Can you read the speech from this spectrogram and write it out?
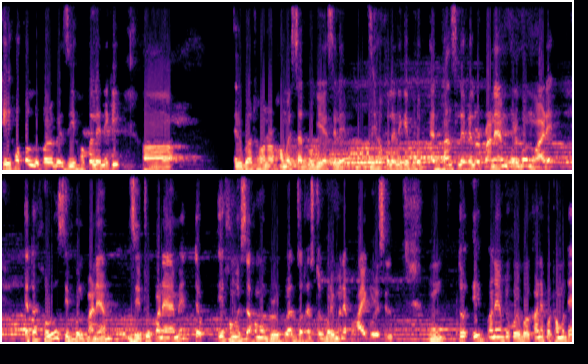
সেইসকল লোকৰ বাবে যিসকলে নেকি এনেকুৱা ধৰণৰ সমস্যাত ভুগি আছিলে যিসকলে নেকি বহুত এডভান্স লেভেলৰ প্ৰাণায়াম কৰিব নোৱাৰে এটা সৰু চিম্পুল প্ৰাণায়াম যিটো প্ৰাণায়ামে তেওঁক এই সমস্যাসমূহ দূৰ কৰাত যথেষ্ট পৰিমাণে সহায় কৰিছিল। তো এই প্ৰাণায়ামটো কৰিবৰ কাৰণে প্ৰথমতে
